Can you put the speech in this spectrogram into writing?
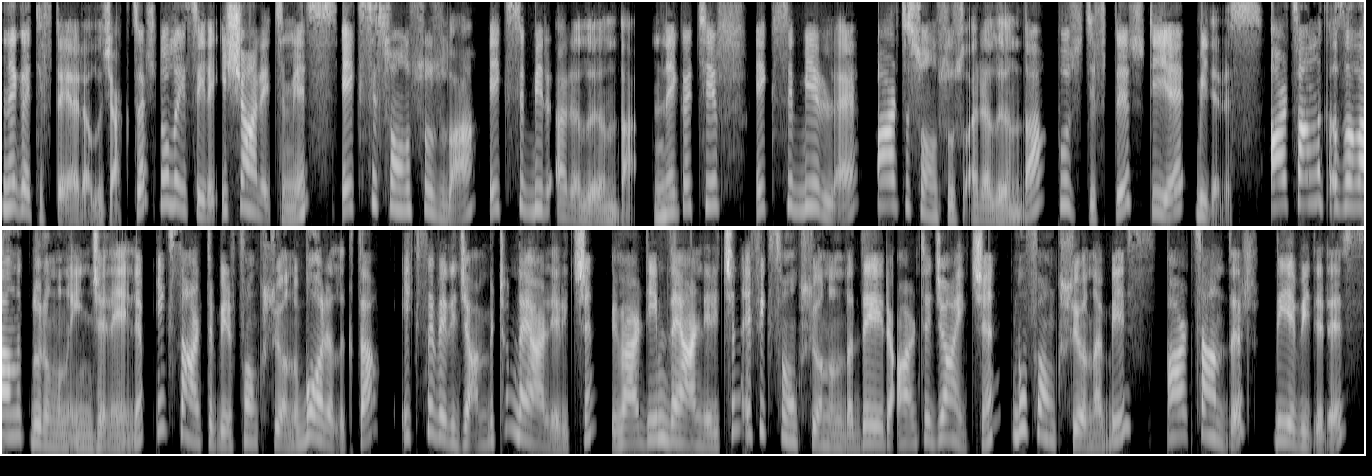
negatif değer alacaktır. Dolayısıyla işaretimiz eksi sonsuzla eksi 1 aralığında negatif, eksi 1 ile artı sonsuz aralığında pozitiftir diyebiliriz. Artanlık azalanlık durumunu inceleyelim. x artı bir fonksiyonu bu aralıkta x'e vereceğim bütün değerler için, verdiğim değerler için fx fonksiyonunda değeri artacağı için bu fonksiyona biz artandır diyebiliriz.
